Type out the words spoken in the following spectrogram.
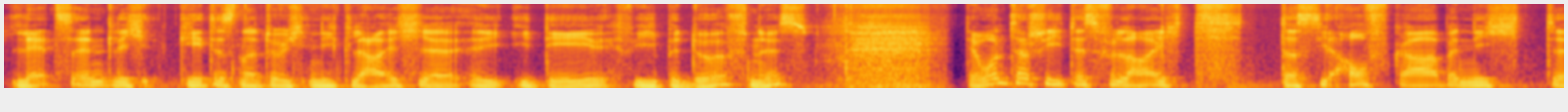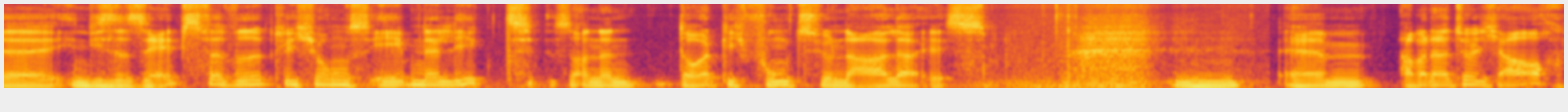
letztendlich geht es natürlich in die gleiche äh, Idee wie Bedürfnis. Der Unterschied ist vielleicht, dass die Aufgabe nicht äh, in dieser Selbstverwirklichungsebene liegt, sondern deutlich funktionaler ist. Mhm. Ähm, aber natürlich auch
